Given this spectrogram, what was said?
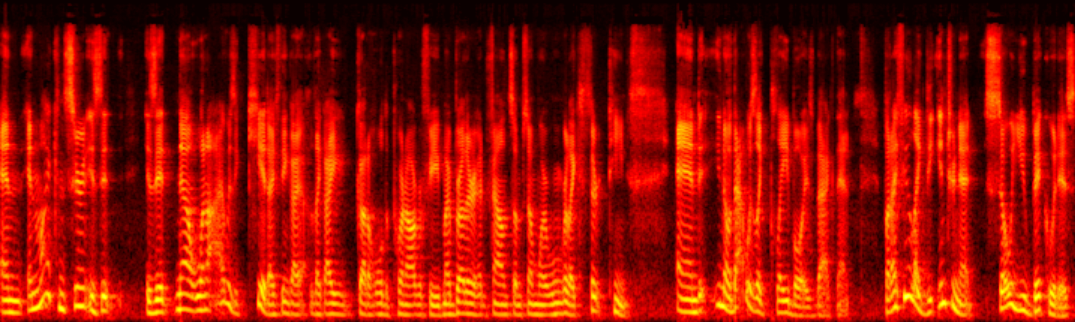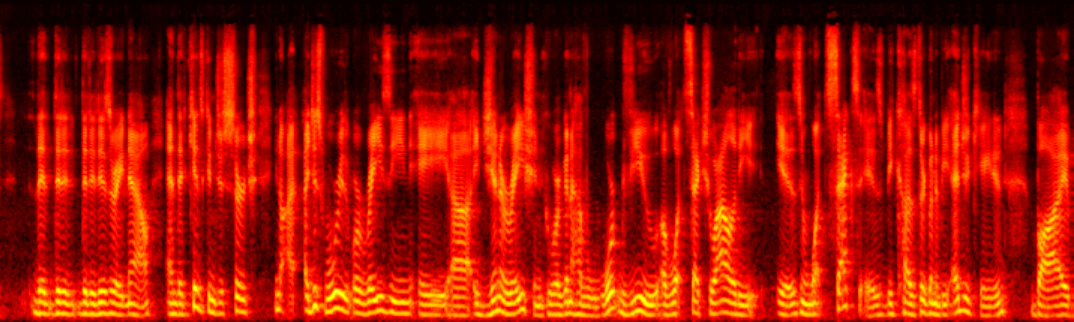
And and my concern is that is it now when I was a kid, I think I like I got a hold of pornography. My brother had found some somewhere when we were like 13. And you know, that was like Playboys back then. But I feel like the internet so ubiquitous that, that, it, that it is right now, and that kids can just search. You know, I, I just worry that we're raising a uh, a generation who are going to have a warped view of what sexuality is and what sex is because they're going to be educated by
